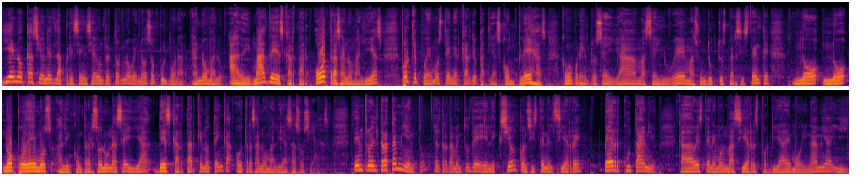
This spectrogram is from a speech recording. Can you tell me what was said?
y en ocasiones la presencia de un retorno venoso pulmonar anómalo, además de descartar otras anomalías porque podemos tener cardiopatías complejas, como por ejemplo CIA más CIV más un ductus persistente. No, no, no podemos al encontrar solo una CIA descartar que no tenga otras anomalías asociadas. Dentro del tratamiento, el tratamiento de elección consiste en el cierre percutáneo. Cada vez tenemos más cierres por vía de hemodinamia y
